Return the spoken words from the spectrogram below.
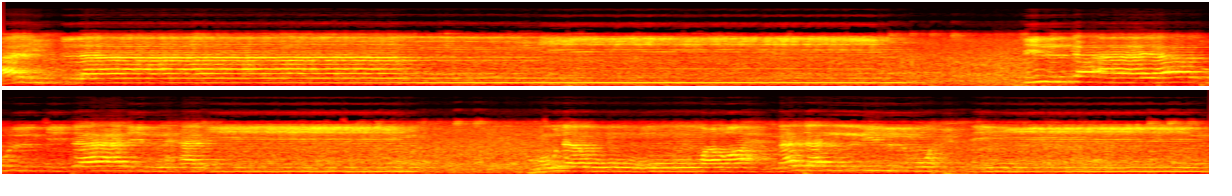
ألف لام. تلك آيات الكتاب الحكيم هدى ورحمة للمحسنين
